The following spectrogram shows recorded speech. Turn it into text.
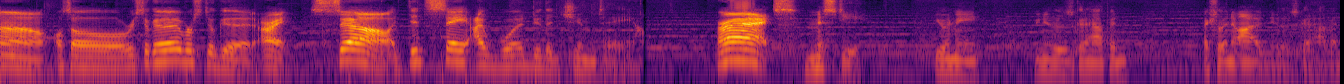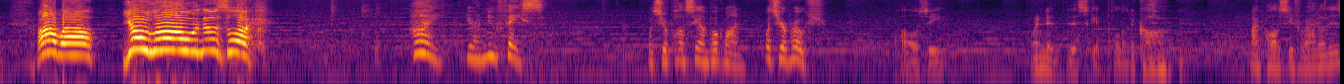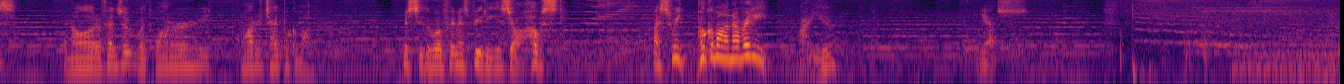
also, we're still good? We're still good. Alright, so, I did say I would do the gym today. Alright, Misty. You and me. We knew this was gonna happen. Actually, no, I knew this was gonna happen. Oh, well! YOLO! Nuzlocke! Hi, you're a new face. What's your policy on Pokemon? What's your approach? Policy? When did this get political? My policy for battle is an all-out offensive with water water-type Pokemon. Misty the world-famous beauty is your host. My sweet Pokemon are ready. Are you? Yes.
